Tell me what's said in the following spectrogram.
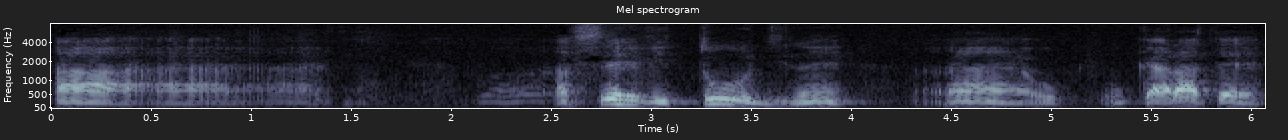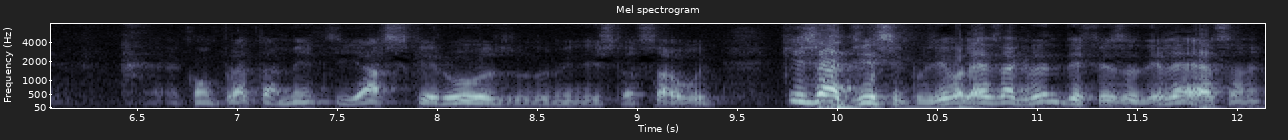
a, a, a servitude, né? A, o, o caráter completamente asqueroso do ministro da Saúde, que já disse, inclusive, aliás, a grande defesa dele é essa, né?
